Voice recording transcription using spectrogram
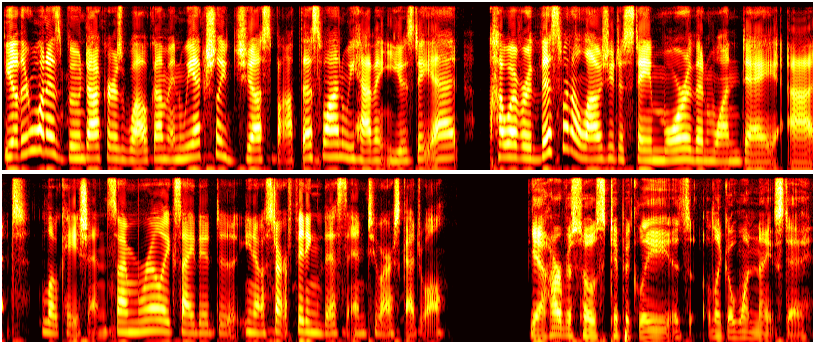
The other one is Boondockers Welcome, and we actually just bought this one. We haven't used it yet. However, this one allows you to stay more than one day at location. So I'm really excited to, you know, start fitting this into our schedule. Yeah, Harvest Host typically it's like a one night stay.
